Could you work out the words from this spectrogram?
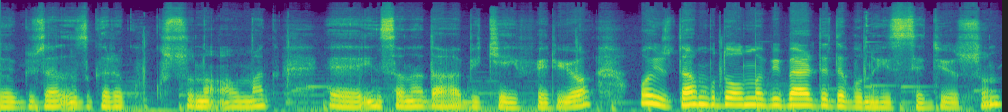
e, güzel ızgara kokusunu almak e, insana daha bir keyif veriyor. O yüzden bu dolma biberde de bunu hissediyorsun.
